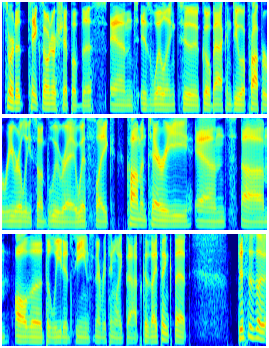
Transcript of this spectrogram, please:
sort of takes ownership of this and is willing to go back and do a proper re-release on Blu-ray with like commentary and um all the deleted scenes and everything like that because I think that this is a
